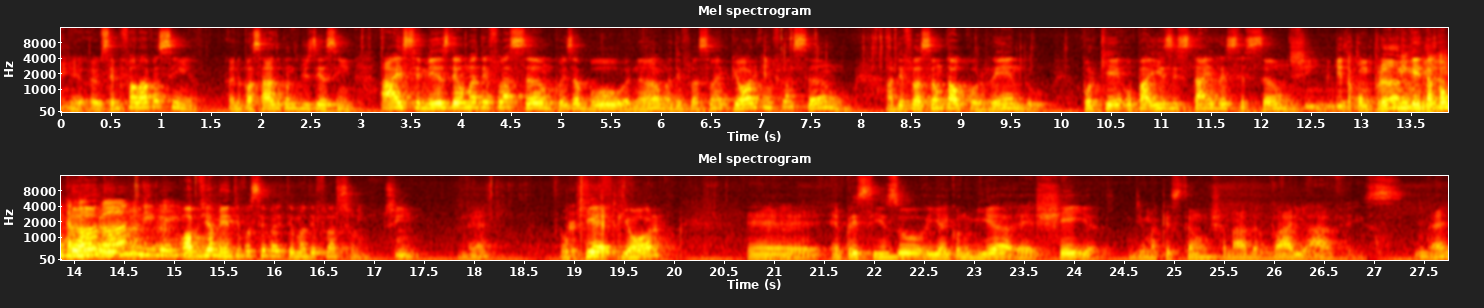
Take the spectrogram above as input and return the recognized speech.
Eu, eu sempre falava assim, ó, ano passado quando dizia assim, ah, esse mês deu uma deflação, coisa boa. Não, a deflação é pior que a inflação. A deflação está ocorrendo porque o país está em recessão. Sim, ninguém está comprando. Ninguém está Ninguém tá comprando. comprando, ninguém. Obviamente você vai ter uma deflação, Sim, né? O que Perfeito. é pior é, é preciso e a economia é cheia de uma questão chamada variáveis, né?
